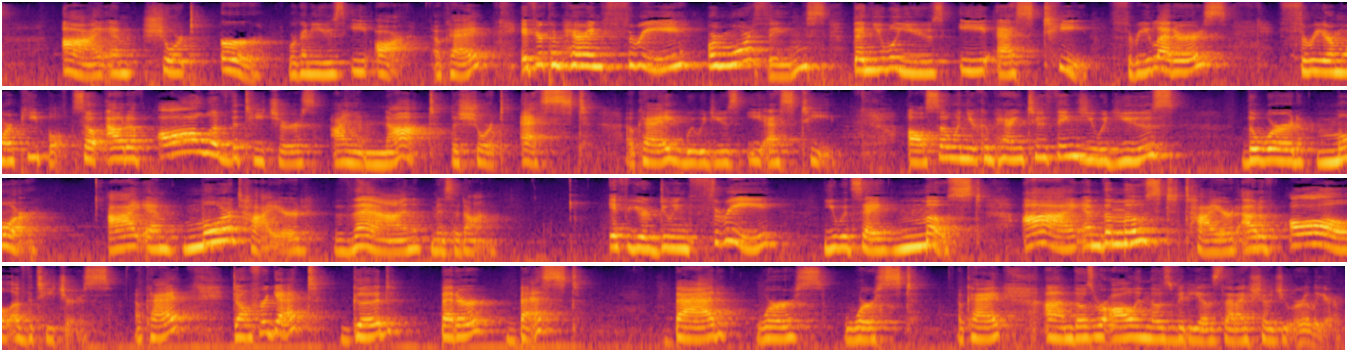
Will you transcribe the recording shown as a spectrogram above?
I am shorter. We're going to use ER, okay? If you're comparing three or more things, then you will use EST. Three letters, three or more people. So out of all of the teachers, I am not the shortest, okay? We would use EST. Also, when you're comparing two things, you would use the word more. I am more tired than Miss Adon. If you're doing three, you would say most. I am the most tired out of all of the teachers. Okay? Don't forget good, better, best, bad, worse, worst. Okay? Um, those were all in those videos that I showed you earlier.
